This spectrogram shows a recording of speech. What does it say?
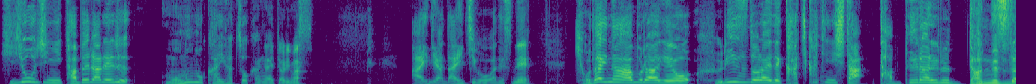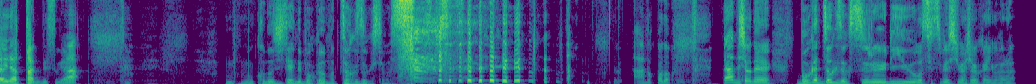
非常時に食べられるものの開発を考えております。アイデア第1号はですね巨大な油揚げをフリーズドライでカチカチにした食べられる断熱材だったんですがもうこの時点で僕はもうゾクゾクしてます。あのこのなんでしょうね。僕がゾクゾクする理由を説明しましょうか今から。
